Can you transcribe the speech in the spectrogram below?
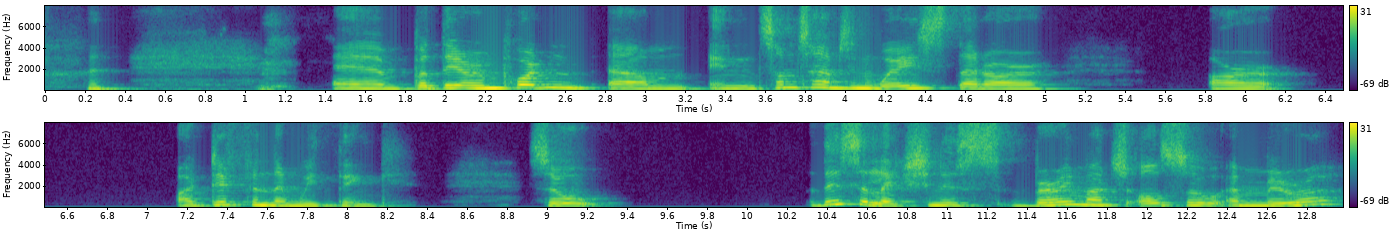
um, but they are important um, in sometimes in ways that are are are different than we think. So this election is very much also a mirror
